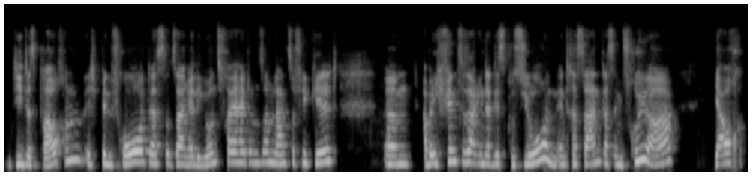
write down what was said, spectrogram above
die das brauchen. Ich bin froh, dass sozusagen Religionsfreiheit in unserem Land so viel gilt. Ähm, aber ich finde sozusagen in der Diskussion interessant, dass im Frühjahr ja auch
